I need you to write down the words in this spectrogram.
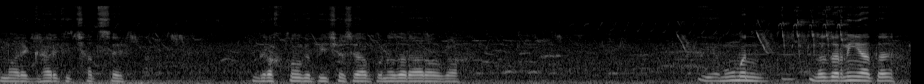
ہمارے گھر کی چھت سے، درختوں کے پیچھے سے آپ کو نظر آ رہا ہوگا۔ یہ عموماً نظر نہیں آتا ہے۔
